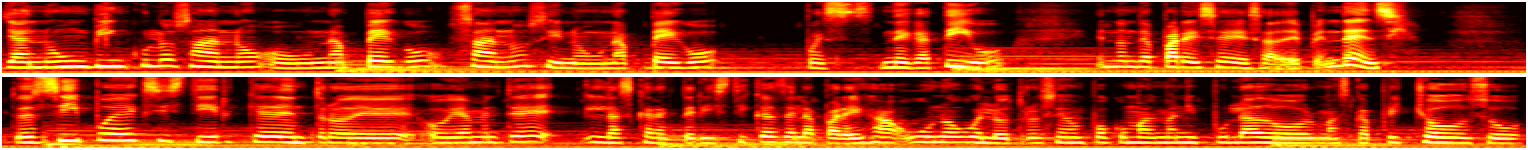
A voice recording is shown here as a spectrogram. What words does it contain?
ya no un vínculo sano o un apego sano, sino un apego pues negativo en donde aparece esa dependencia. Entonces sí puede existir que dentro de, obviamente, las características de la pareja, uno o el otro sea un poco más manipulador, más caprichoso,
